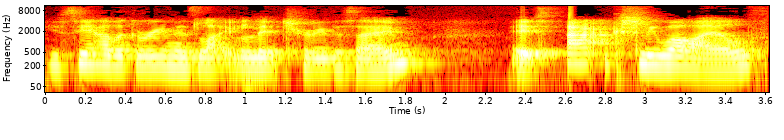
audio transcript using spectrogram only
You see how the green is like literally the same? It's actually wild.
